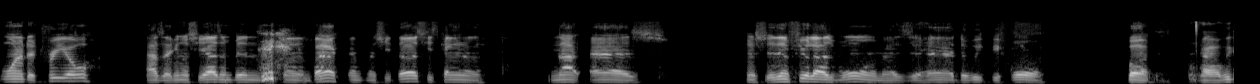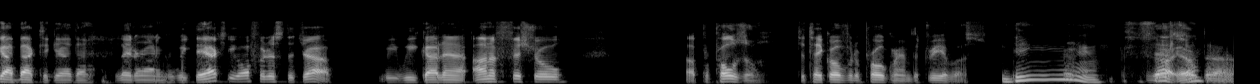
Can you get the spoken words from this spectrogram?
one of the trio. I was like, you know, she hasn't been playing back, and when she does, she's kind of not as you know, she didn't feel as warm as it had the week before. But uh, we got back together later on in the week. They actually offered us the job. We we got an unofficial uh, proposal to take over the program, the three of us. Damn. Yeah, So, so the,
